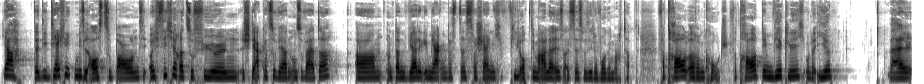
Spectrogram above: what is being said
ja, die Technik ein bisschen auszubauen, euch sicherer zu fühlen, stärker zu werden und so weiter. Ähm, und dann werdet ihr merken, dass das wahrscheinlich viel optimaler ist als das, was ihr davor gemacht habt. Vertraut eurem Coach. Vertraut dem wirklich oder ihr, weil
